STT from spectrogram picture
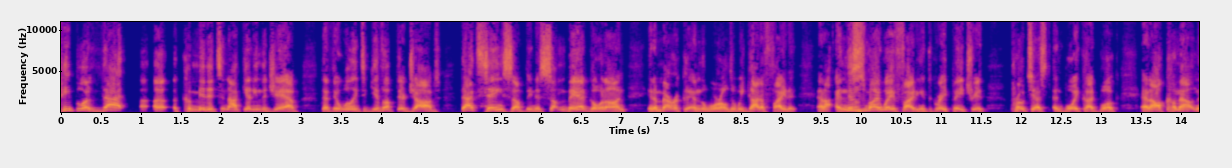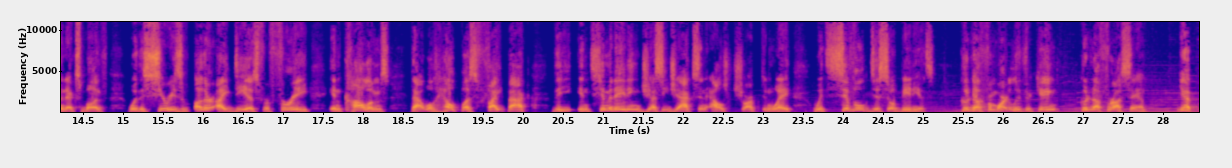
People are that uh, uh, committed to not getting the jab that they're willing to give up their jobs. That's saying something. There's something bad going on in America and the world, and we got to fight it. And I, and this is my way of fighting it. The Great Patriot Protest and Boycott book, and I'll come out in the next month with a series of other ideas for free in columns that will help us fight back the intimidating Jesse Jackson, Al Sharpton way with civil disobedience. Good enough for Martin Luther King. Good enough for us, Sam. Yep,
